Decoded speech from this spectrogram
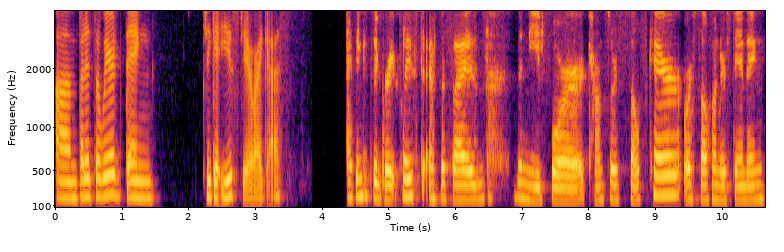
Um, but it's a weird thing to get used to, I guess. I think it's a great place to emphasize the need for counselor self care or self understanding,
